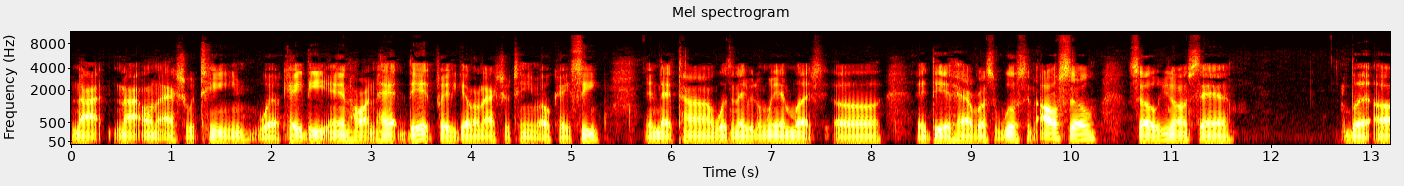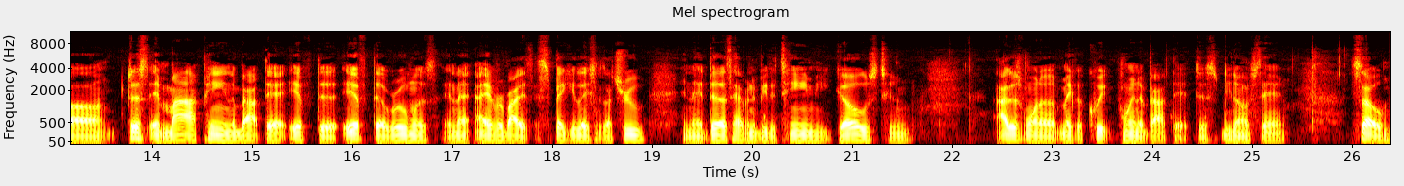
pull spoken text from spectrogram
not not on the actual team. Well, KD and Harden had did play together on the actual team. OKC in that time wasn't able to win much. Uh, they did have Russell Wilson also, so you know what I'm saying but uh, just in my opinion about that, if the if the rumors and everybody's speculations are true, and that does happen to be the team he goes to, I just want to make a quick point about that. Just you know what I'm saying. So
